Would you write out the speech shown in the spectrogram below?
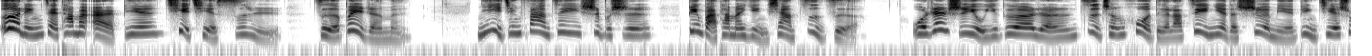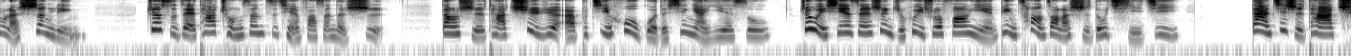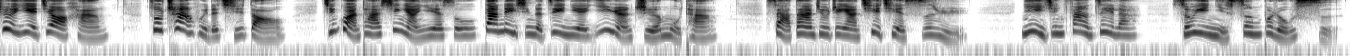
恶灵在他们耳边窃窃私语，责备人们：“你已经犯罪，是不是？”并把他们引向自责。我认识有一个人自称获得了罪孽的赦免，并接受了圣灵。这是在他重生之前发生的事。当时他炽热而不计后果地信仰耶稣。这位先生甚至会说方言，并创造了许多奇迹。但即使他彻夜叫喊，做忏悔的祈祷。尽管他信仰耶稣，但内心的罪孽依然折磨他。撒旦就这样窃窃私语：“你已经犯罪了，所以你生不如死。”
